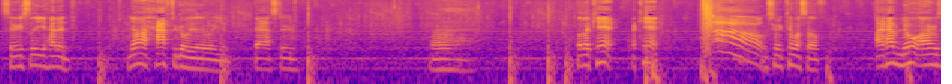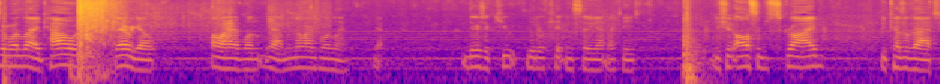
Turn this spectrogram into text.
Seriously? You had to... Now I have to go the other way, you bastard. Uh, but I can't. I can't. I'm just gonna kill myself. I have no arms and one leg. How is... There we go. Oh, I have one... Yeah, no arms one leg. Yeah. There's a cute little kitten sitting at my feet. You should all subscribe because of that.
